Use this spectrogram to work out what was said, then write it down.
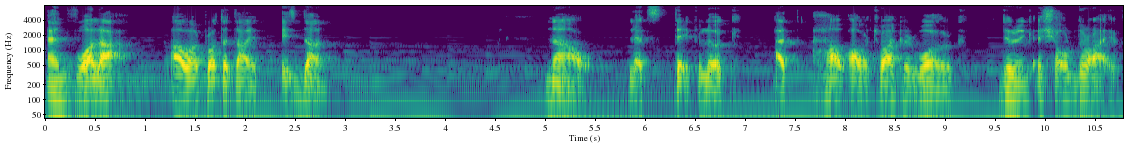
And voila, our prototype is done. Now, let's take a look at how our tracker works during a short drive.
